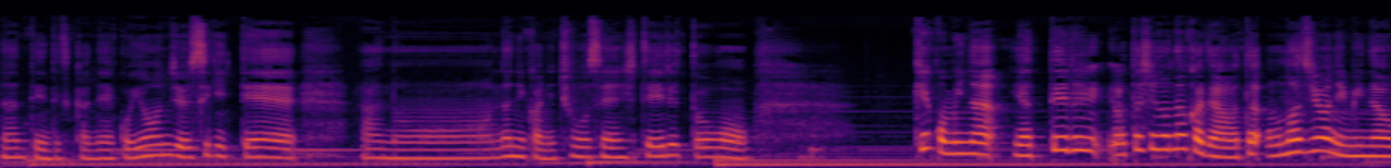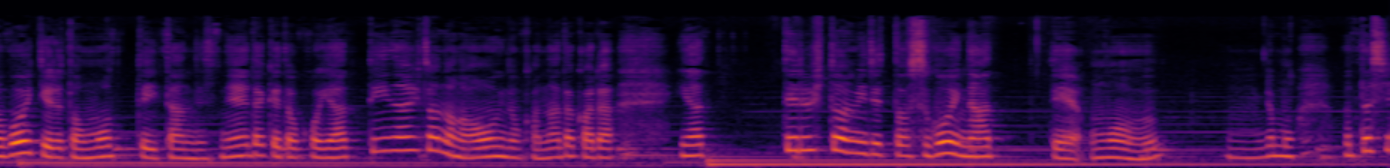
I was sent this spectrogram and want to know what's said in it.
何て言うんですかねこう40過ぎて、あのー、何かに挑戦していると結構みんなやってる私の中では同じようにみんな動いていると思っていたんですね。だけどこうやっていない人のが多いのかな。だからやってる人を見るとすごいなって思う、うん、でも私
